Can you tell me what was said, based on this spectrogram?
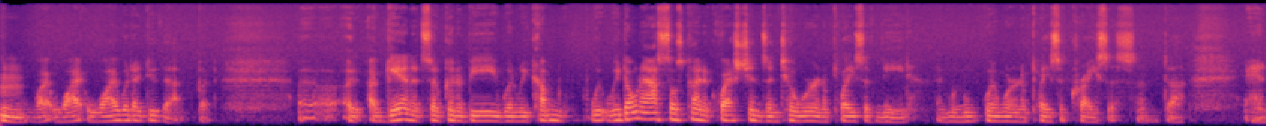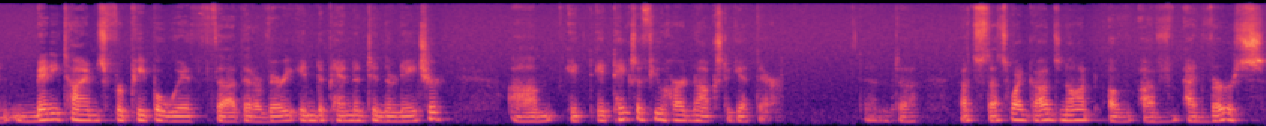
Mm. Why why why would I do that? But uh, again, it's going to be when we come. We, we don't ask those kind of questions until we're in a place of need and when, when we're in a place of crisis. And uh, and many times for people with uh, that are very independent in their nature, um, it it takes a few hard knocks to get there. And uh, that's that's why God's not of, of adverse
